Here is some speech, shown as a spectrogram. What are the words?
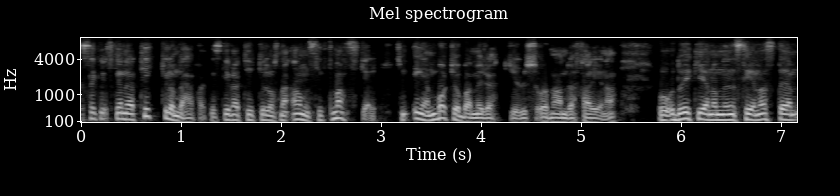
skrev jag en artikel om det här faktiskt. skrev en artikel om såna ansiktsmasker som enbart jobbar med rött ljus och de andra färgerna. Och, och då gick jag igenom den senaste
